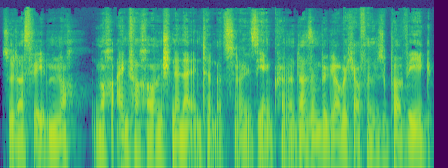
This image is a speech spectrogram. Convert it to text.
so dass wir eben noch, noch einfacher und schneller internationalisieren können. Und da sind wir, glaube ich, auf einem super Weg.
